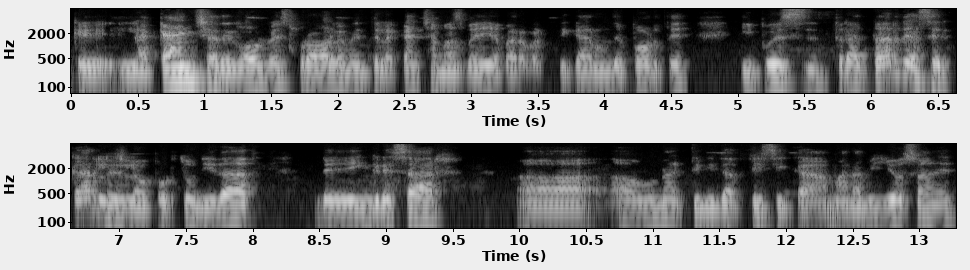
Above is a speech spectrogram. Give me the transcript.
que la cancha de golf es probablemente la cancha más bella para practicar un deporte y pues tratar de acercarles la oportunidad de ingresar a, a una actividad física maravillosa eh,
